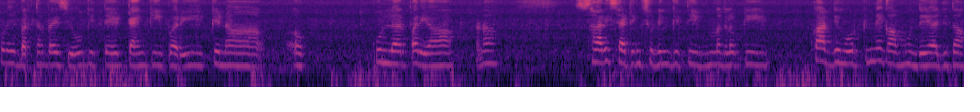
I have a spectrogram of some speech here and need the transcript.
ਥੋੜੇ ਬਰਤਨ ਪਏ ਸੀ, ਉਹ ਕੀਤੇ, ਟੈਂਕੀ ਭਰੀ, ਕਿਨਾ ਕੂਲਰ ਭਰਿਆ, ਹਨਾ। ਸਾਰੀ ਸੈਟਿੰਗ ਸ਼ੂਟਿੰਗ ਕੀਤੀ, ਮਤਲਬ ਕਿ ਘਰ ਦੇ ਹੋਰ ਕਿੰਨੇ ਕੰਮ ਹੁੰਦੇ ਆ, ਜਿੱਦਾਂ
